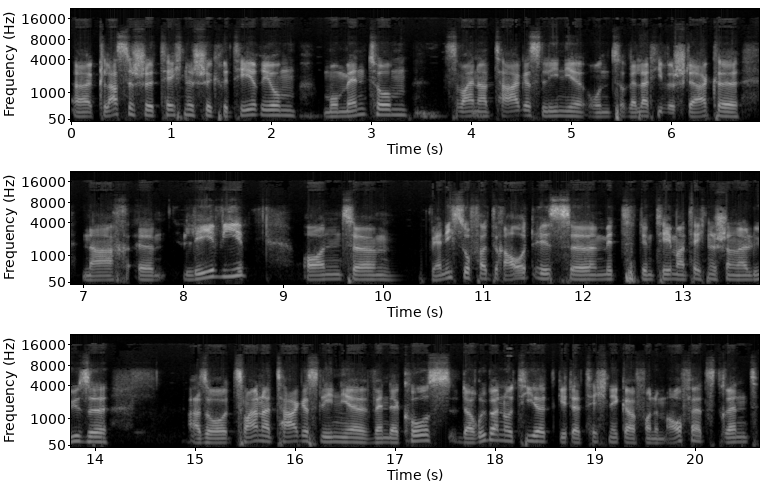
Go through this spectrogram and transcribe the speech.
äh, klassische technische Kriterium, Momentum, 200-Tageslinie und relative Stärke nach äh, Levi. Und ähm, wer nicht so vertraut ist äh, mit dem Thema technische Analyse, also 200-Tageslinie, wenn der Kurs darüber notiert, geht der Techniker von einem Aufwärtstrend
